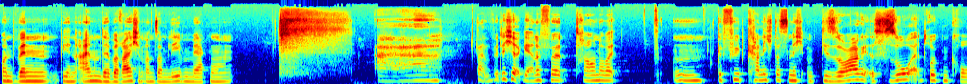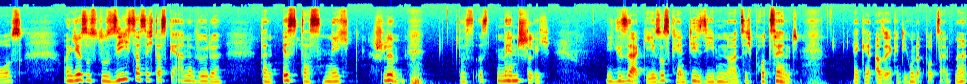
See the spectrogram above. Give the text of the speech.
Und wenn wir in einem der Bereiche in unserem Leben merken, würde ich ja gerne vertrauen, aber mh, mm, gefühlt kann ich das nicht und die Sorge ist so erdrückend groß und Jesus, du siehst, dass ich das gerne würde, dann ist das nicht schlimm. Das ist menschlich. Wie gesagt, Jesus kennt die 97 Prozent. Er kennt, also er kennt die 100 Prozent, ne?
